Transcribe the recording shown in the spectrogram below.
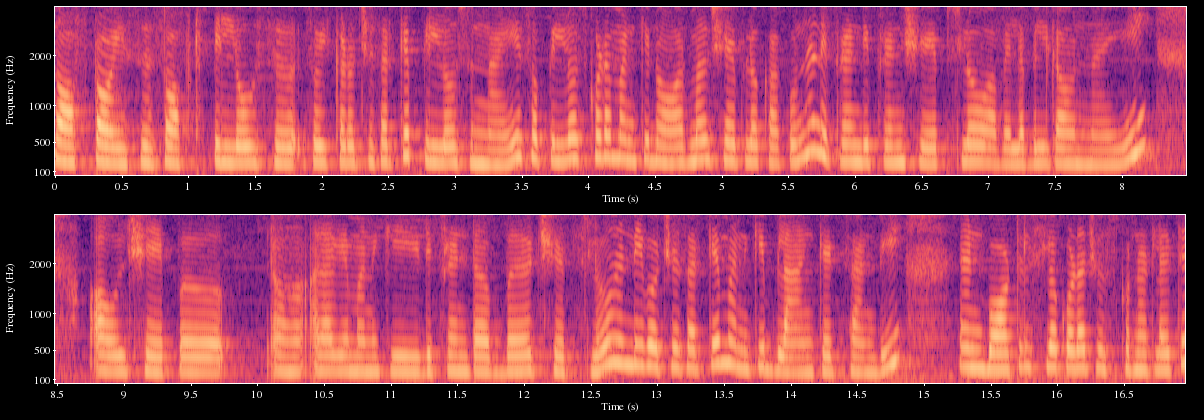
soft toys soft pillows. So ఇక్కడ వచ్చేసరికి పిల్లోస్ ఉన్నాయి. సో పిల్లోస్ కూడా మనకి నార్మల్ షేప్లో కాకుండా డిఫరెంట్ డిఫరెంట్ షేప్స్లో అవైలబుల్గా ఉన్నాయి. ఆవుల్ షేప్ అలాగే మనకి డిఫరెంట్ బర్డ్ షేప్స్లో అండ్ ఇవి వచ్చేసరికి మనకి బ్లాంకెట్స్ అండి. అండ్ బాటిల్స్లో కూడా చూసుకున్నట్లయితే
